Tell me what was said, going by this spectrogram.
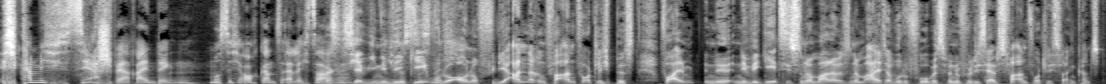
ich kann mich sehr schwer reindenken, muss ich auch ganz ehrlich sagen. Das ist ja wie eine Ich WG, wo du auch noch für die anderen verantwortlich bist. Vor allem eine, eine WG ziehst du normalerweise in einem Alter, wo du froh bist, wenn du für dich selbst verantwortlich sein kannst.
